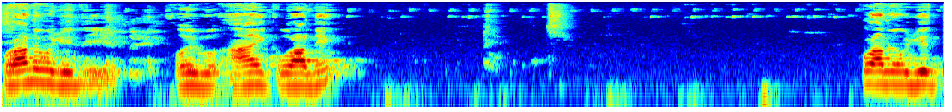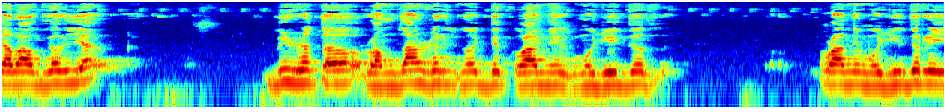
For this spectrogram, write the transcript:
কোরআনে মজিদি, ওই আয় কোরআনে কোরআনে মজিদ তালাওয়াত করিয়া বিশেষত রমজান শরীফ মধ্যে কোরআনে মজিদের, কোরআনে মজিদেরই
